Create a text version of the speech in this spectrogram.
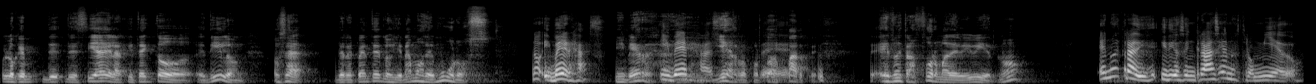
Lo que decía el arquitecto eh, Dillon, o sea, de repente los llenamos de muros. No, y verjas. Y verjas. Y verjas. hierro por todas partes. Es nuestra forma de vivir, ¿no? Es nuestra idiosincrasia, nuestro miedo.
